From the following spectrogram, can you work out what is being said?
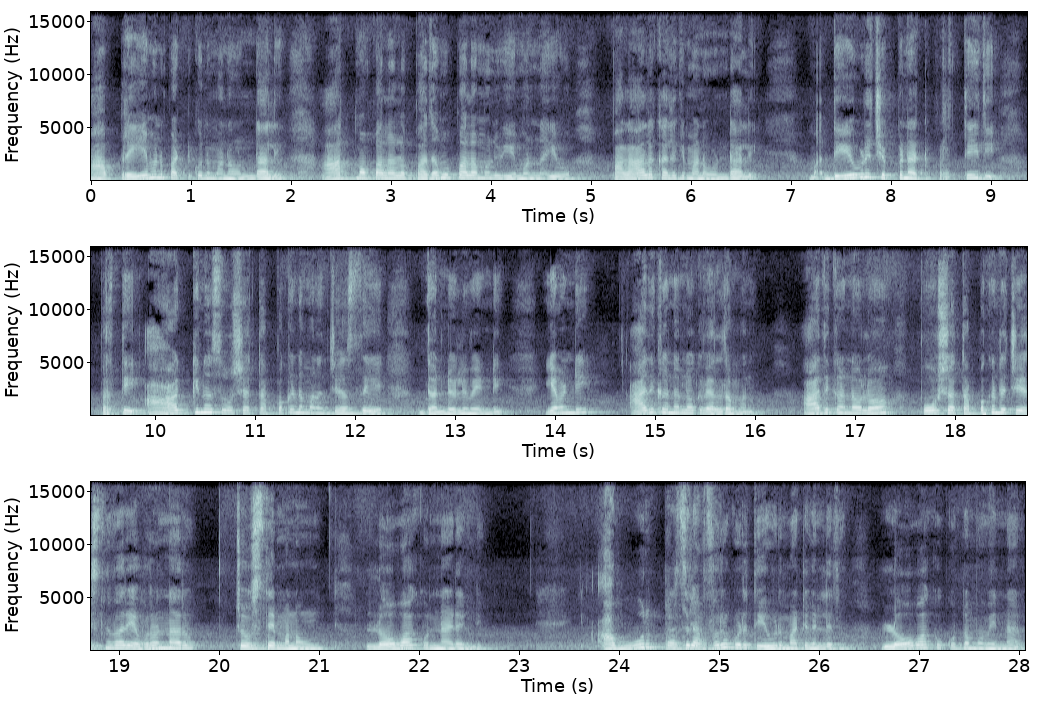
ఆ ప్రేమను పట్టుకొని మనం ఉండాలి. ఆత్మ ఫలంలో పదము ఫలములు ఏమున్నాయో ఫలాలు కలిగి మనం ఉండాలి. దేవుడు చెప్పినట్టు ప్రతిదీ ప్రతి ఆజ్ఞ శోష తప్పకుండా మనం చేస్తే ధన్యులమేండి ఏమండి? ఆది ఖండంలోకి వెళ్దాం మనం. ఆది కన్నంలో పోష తప్పకుండా చేసిన వారు ఎవరున్నారు? చూస్తే మనం లోవాకు ఉన్నాడండి ఆ ఊరు ప్రజలు ఎవ్వరూ కూడా దేవుడి మాట వినలేదు. లోవాకు కుటుంబం విన్నారు.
